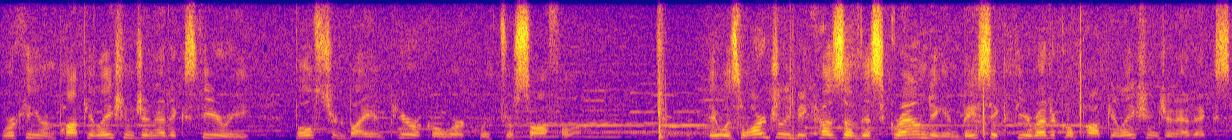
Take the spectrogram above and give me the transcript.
working on population genetics theory bolstered by empirical work with Drosophila. It was largely because of this grounding in basic theoretical population genetics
